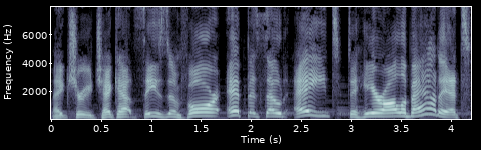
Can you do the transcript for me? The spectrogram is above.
Make sure you check out season 4, episode 8 to hear all about it.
